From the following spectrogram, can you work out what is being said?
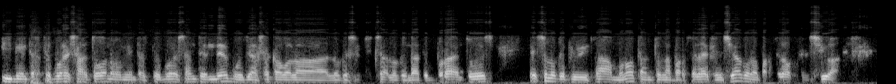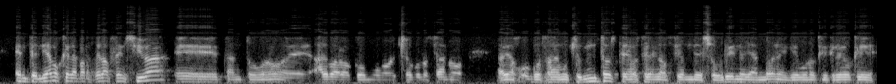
y mientras te pones a tono, mientras te pones a entender, pues ya se acaba lo que se ficha, lo que es la temporada. Entonces, eso es lo que priorizábamos, ¿no? Tanto en la parcela defensiva como en la parcela ofensiva. Entendíamos que la parcela ofensiva, eh, tanto bueno, eh, Álvaro como Choco Lozano habían gozado muchos minutos, tenemos también la opción de Sobrino y Andone, que bueno, que creo que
